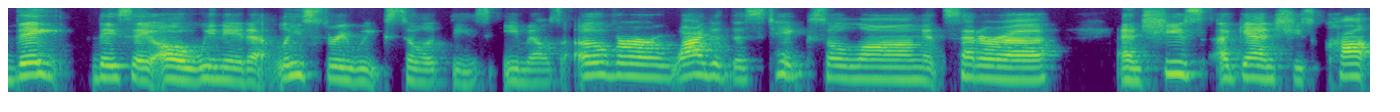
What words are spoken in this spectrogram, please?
They they say, oh, we need at least three weeks to look these emails over. Why did this take so long, etc. And she's again, she's call,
